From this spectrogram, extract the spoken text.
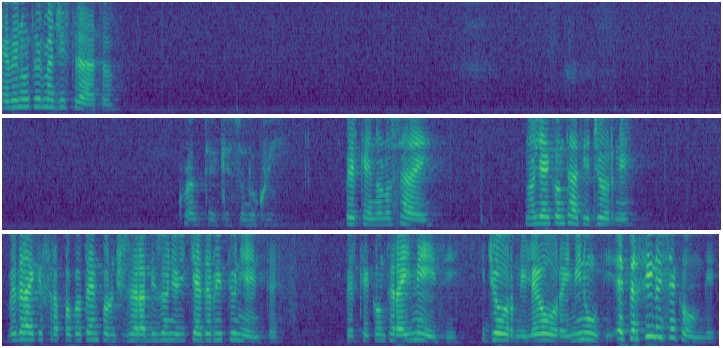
È venuto il magistrato. Quant'è che sono qui? Perché non lo sai? Non li hai contati i giorni? Vedrai che fra poco tempo non ci sarà bisogno di chiedermi più niente. Perché conterai i mesi, i giorni, le ore, i minuti e perfino i secondi.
